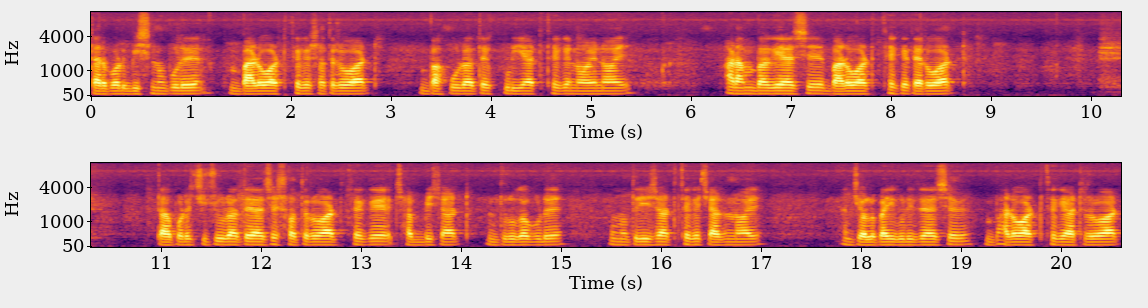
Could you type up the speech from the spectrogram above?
তারপর বিষ্ণুপুরে বারো আট থেকে সতেরো আট। বাঁকুড়াতে কুড়ি আট থেকে নয় নয়। আরামবাগে আছে বারো আট থেকে তেরো আট। তারপরে চিচুড়াতে আছে সতেরো আট থেকে ছাব্বিশ আট, দুর্গাপুরে উনত্রিশ আট থেকে চার নয়, জলপাইগুড়িতে আছে বারো আট থেকে আঠেরো আট,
